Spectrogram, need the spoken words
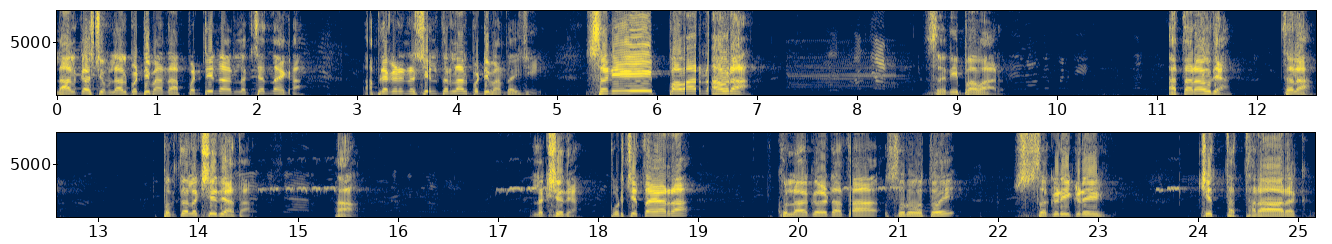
लाल कास्ट्यूम लाल पट्टी बांधा. पट्टी ना लक्षात नाही का? आपल्याकडे नसेल तर लाल पट्टी बांधायची. सनी पवार नावरा सनी पवार. आता राहू द्या. चला. फक्त लक्ष द्या आता. हा. लक्ष द्या. पुढचे तयार राहा. खुला गट आता सुरू होतोय. सगळीकडे चित्त थरारक.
